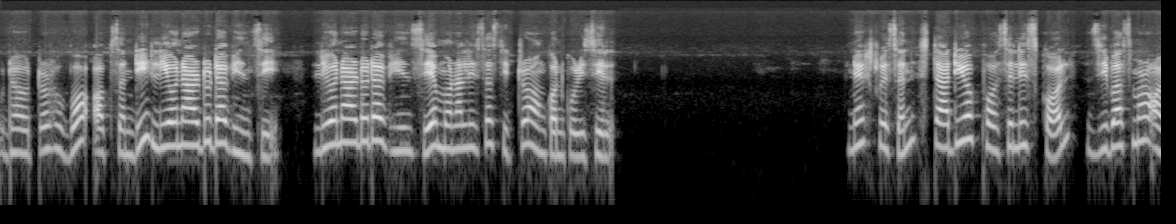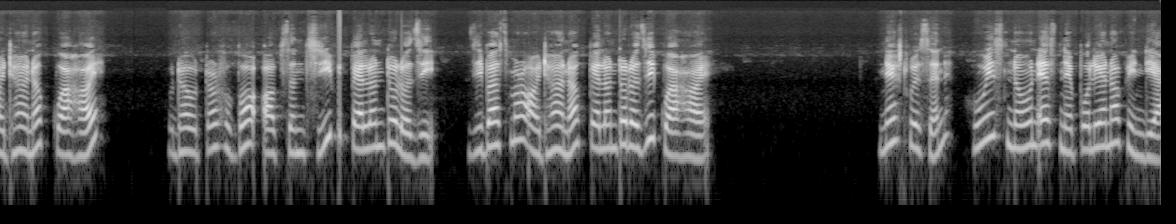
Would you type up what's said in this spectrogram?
শুদ্ধ উত্তৰ হ'ব option D Leonardo da Vinci Leonardo da ভিঞ্চিয়ে মনালিছা চিত্ৰ অংকন কৰিছিল। Next question study of fossil is call জীৱাশ্মৰ অধ্যয়নক কোৱা হয়। শুদ্ধ উত্তৰ হ'ব অপশ্যন চি পেলণ্টলজি জীৱাশ্মৰ অধ্যয়নক পেলণ্টলজি কোৱা হয়। Next question who is known as Napoleon of India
